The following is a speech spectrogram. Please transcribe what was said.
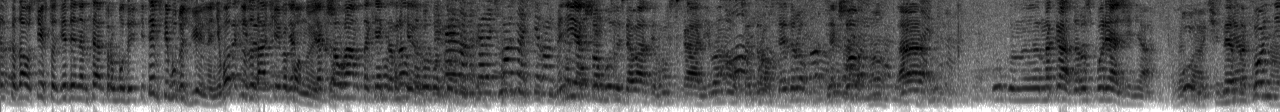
Москаль сказав, всі, хто з єдиним центром буде йти, всі будуть звільнені. От цю задачу і виконується. Якщо вам таке казав, то ви Михайло виконуєте. Михайлович, можна ще вам Мені, сказати? якщо будуть давати Москаль, Іванов, Петров, Сидоров, якщо е, у- накази розпорядження будуть незаконні,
